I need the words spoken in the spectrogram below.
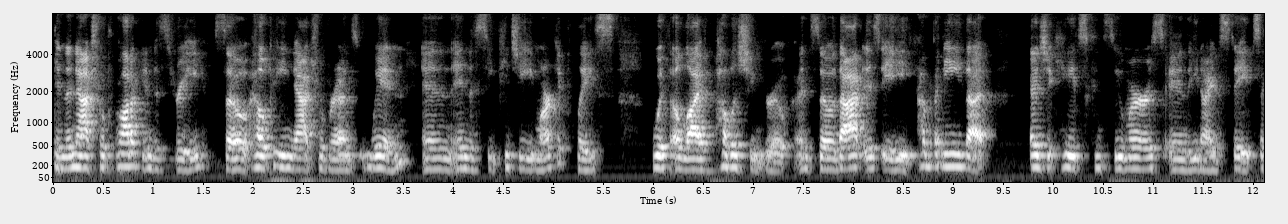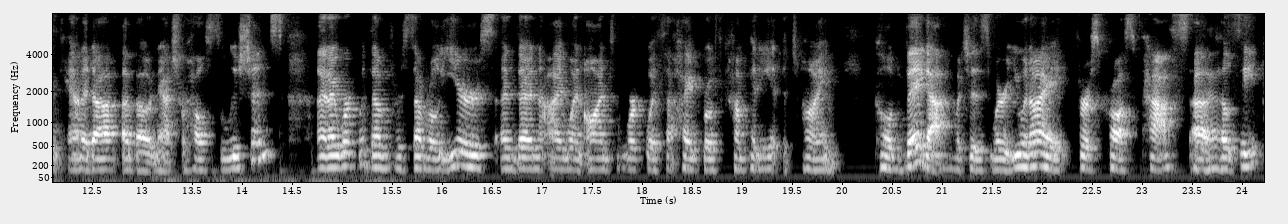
in the natural product industry. So helping natural brands win in, in the CPG marketplace with Alive Publishing Group. And so that is a company that educates consumers in the United States and Canada about natural health solutions. And I worked with them for several years. And then I went on to work with a high growth company at the time called Vega, which is where you and I first crossed paths, uh, yes. Kelsey.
